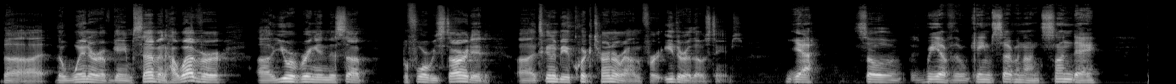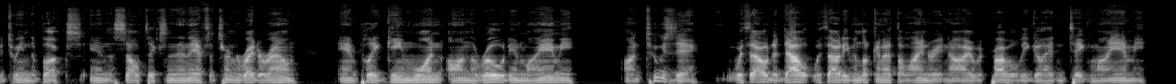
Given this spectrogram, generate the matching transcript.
the the winner of Game Seven. However, uh, you were bringing this up before we started. Uh, it's going to be a quick turnaround for either of those teams. Yeah. So we have the Game Seven on Sunday between the Bucks and the Celtics, and then they have to turn right around and play Game One on the road in Miami on Tuesday without a doubt, without even looking at the line right now, I would probably go ahead and take Miami.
